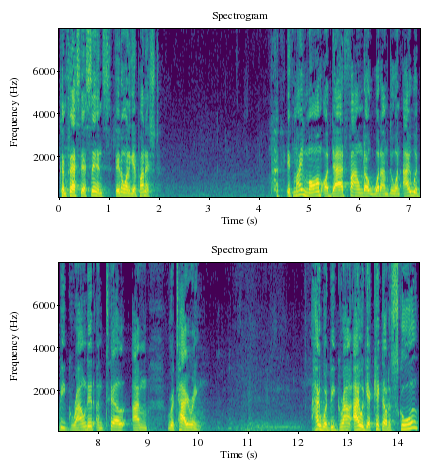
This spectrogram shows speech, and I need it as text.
confess their sins, they don't want to get punished. If my mom or dad found out what I'm doing, I would be grounded until I'm retiring. I would be ground I would get kicked out of school.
